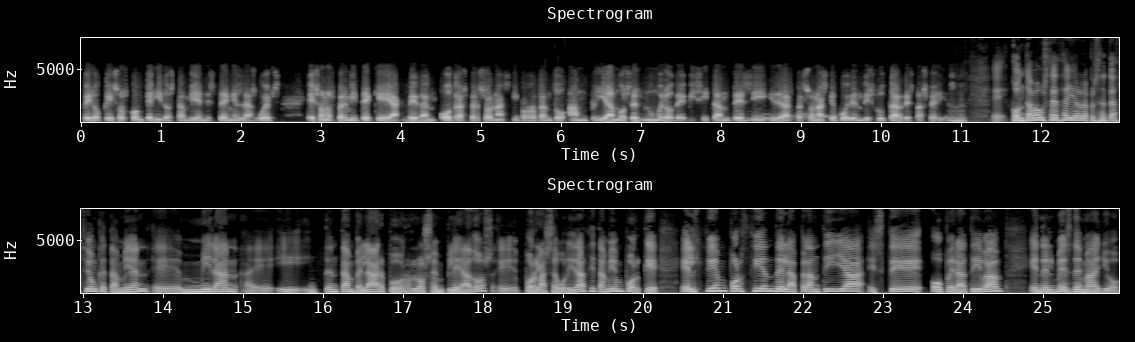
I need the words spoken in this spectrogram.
pero que esos contenidos también estén en las webs eso nos permite que accedan otras personas y por lo tanto ampliamos el número de visitantes y, de las personas que pueden disfrutar de estas ferias. Eh, contaba usted ayer en la presentación que también eh, miran e intentan velar por los empleados por la seguridad y también porque el 100% de la plantilla esté operativa en el mes de mayo,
